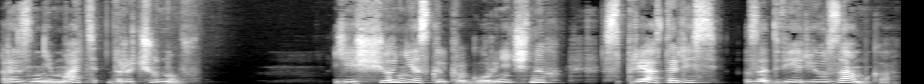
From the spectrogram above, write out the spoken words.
разнимать драчунов. Еще несколько горничных спрятались за дверью замка,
